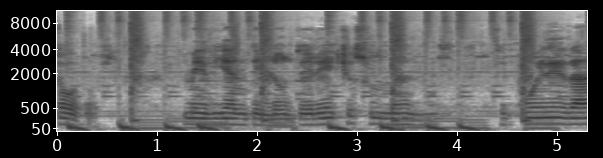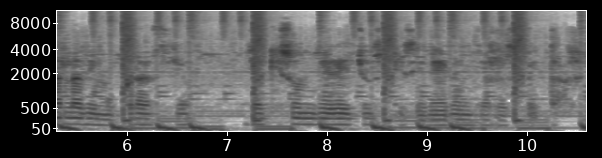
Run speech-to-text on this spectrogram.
todos mediante los derechos humanos se puede dar la democracia, ya que son derechos que se deben de respetar.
